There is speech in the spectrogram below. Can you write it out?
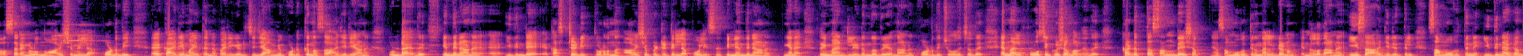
അവസരങ്ങളൊന്നും ആവശ്യമില്ല. കോടതി കാര്യമായി തന്നെ പരിഗണിച്ച് ജാമ്യം കൊടുക്കുന്ന സാഹചര്യമാണ് ഉണ്ടായത്. എന്തിനാണ് ഇതിന്റെ കസ്റ്റഡി തുടർന്ന് ആവശ്യപ്പെട്ടിട്ടില്ല പോലീസ്? പിന്നെ എന്തിനാണ് ഇങ്ങനെ റിമാൻഡിൽ ഇടുന്നത് എന്നാണ് കോടതി ചോദിച്ചത് എന്നാൽ പ്രോസിക്യൂഷൻ പറഞ്ഞത് കടുത്ത സന്ദേശം സമൂഹത്തിന് നൽകണം എന്നുള്ളതാണ്. ഈ സാഹചര്യത്തിൽ സമൂഹത്തിന് ഇതിനകം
